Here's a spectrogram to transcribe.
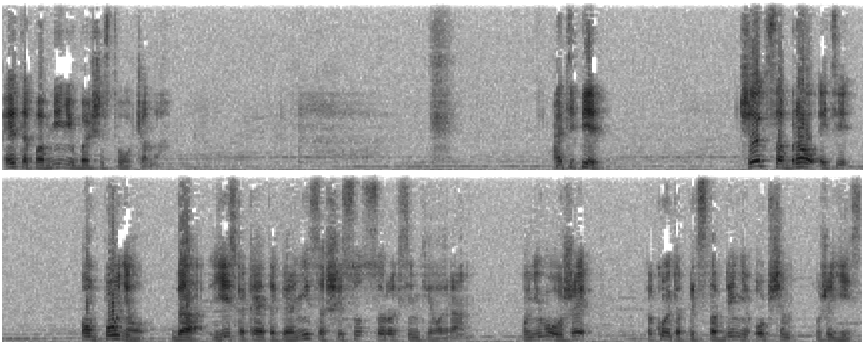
Это по мнению большинства ученых. А теперь, человек собрал эти он понял, да, есть какая-то граница 647 килограмм. У него уже какое-то представление общем уже есть.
